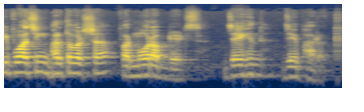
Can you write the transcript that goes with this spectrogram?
Keep watching Bharatvarsh for more updates Jai Hind Jai భారత్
